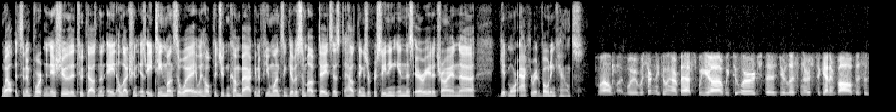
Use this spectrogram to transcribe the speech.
Well, it's an important issue. The 2008 election is 18 months away. We hope that you can come back in a few months and give us some updates as to how things are proceeding in this area to try and uh, get more accurate voting counts. Well, we're, we're certainly doing our best. We uh, we do urge the, your listeners to get involved. This is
